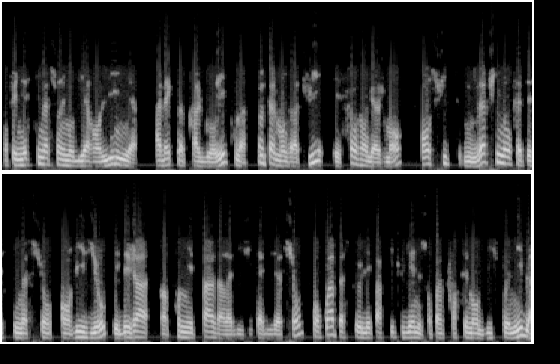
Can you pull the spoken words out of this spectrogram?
qu'on fait une estimation immobilière en ligne avec notre algorithme, totalement gratuit et sans engagement. Ensuite, nous affinons cette estimation en visio, qui déjà un premier pas vers la digitalisation. Pourquoi? Parce que les particuliers ne sont pas forcément disponibles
